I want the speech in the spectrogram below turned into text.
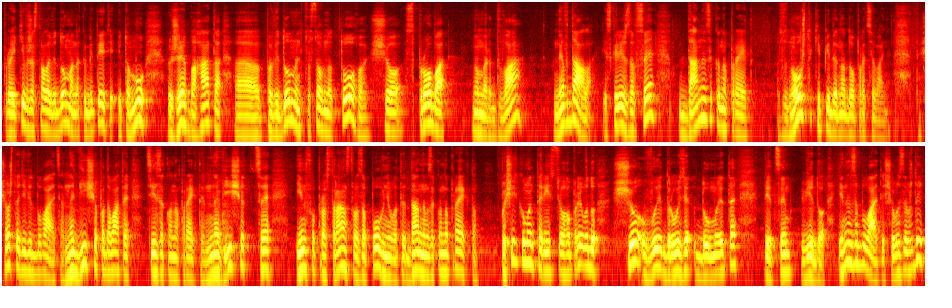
про які вже стало відомо на комітеті, і тому вже багато е, повідомлень стосовно того, що спроба номер два невдала. І, скоріш за все, даний законопроект знову ж таки піде на доопрацювання. Так що ж тоді відбувається? Навіщо подавати ці законопроекти? Навіщо це інфопространство заповнювати даним законопроектом? Пишіть коментарі з цього приводу, що ви, друзі, думаєте під цим відео. І не забувайте, що ви завжди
